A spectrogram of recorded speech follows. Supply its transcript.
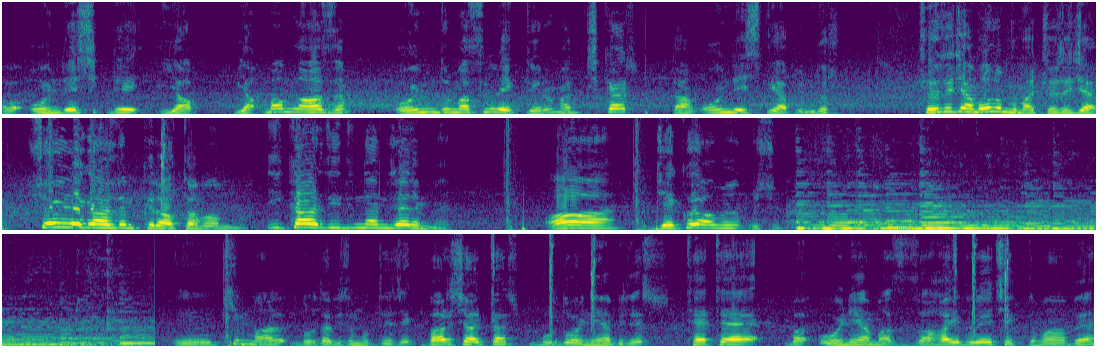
Baba oyun değişikliği yap yapmam lazım. Oyunun durmasını bekliyorum. Hadi çıkar. Tamam oyun değişikliği yapayım dur. Çözeceğim oğlum bu maç çözeceğim. Şöyle geldim kral tamam mı? Icardi'yi dinlendirelim mi? Aa, Ceko'yu almayı unutmuşum. Ee, kim var burada bizi mutlu edecek? Barış Alper burada oynayabilir. Tete oynayamaz. Zaha'yı buraya çektim abi.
